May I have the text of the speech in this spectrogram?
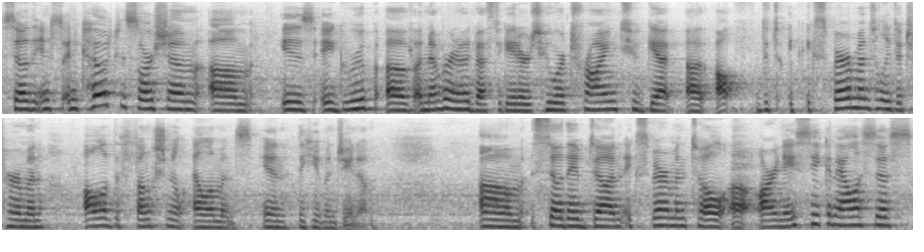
So the ENCODE consortium um, is a group of a number of investigators who are trying to get, uh, all, de experimentally determine all of the functional elements in the human genome. Um, so they've done experimental uh, RNA-seq analysis,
